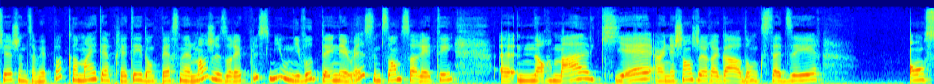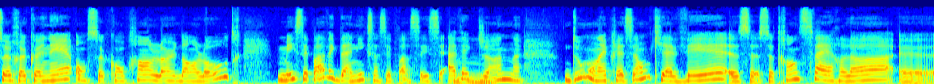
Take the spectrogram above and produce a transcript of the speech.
que je ne savais pas comment interpréter. Donc, personnellement, je les aurais plus mis au niveau de Daenerys. Il me semble que ça aurait été euh, normal qu'il y ait un échange de regards. Donc, c'est-à-dire, on se reconnaît, on se comprend l'un dans l'autre, mais c'est pas avec Danny que ça s'est passé, c'est avec Mm. John. D'où mon impression qu'il y avait euh, ce, ce transfert-là euh,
